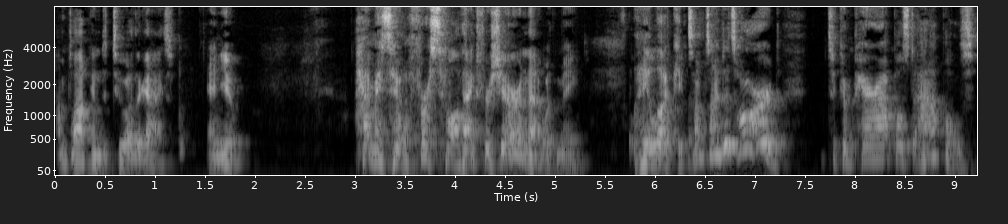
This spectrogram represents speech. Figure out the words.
I'm talking to two other guys and you. I may say, well, first of all, thanks for sharing that with me. Hey, look, sometimes it's hard to compare apples to apples.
